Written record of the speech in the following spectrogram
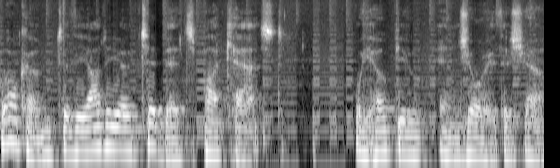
Welcome to the Audio Tidbits Podcast. We hope you enjoy the show.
